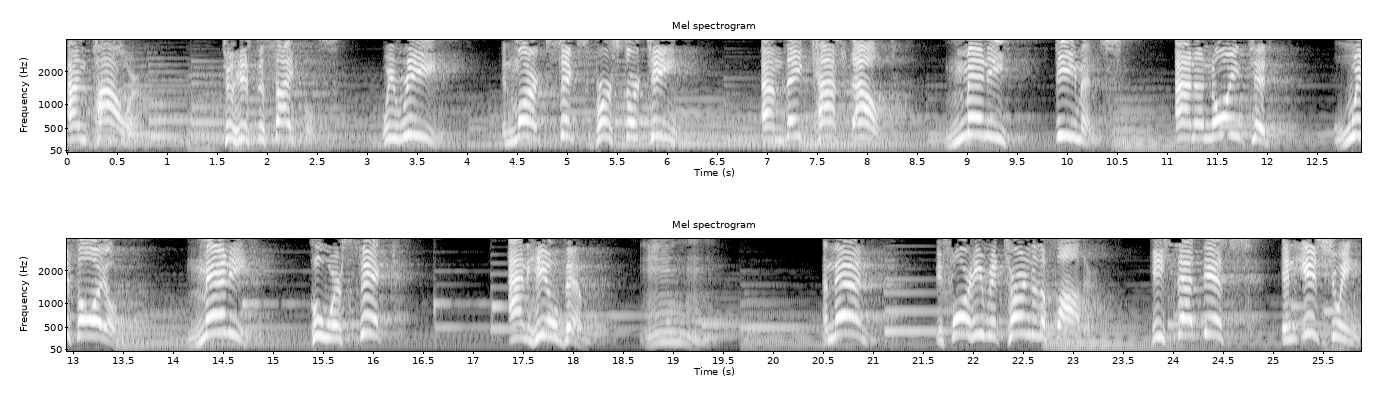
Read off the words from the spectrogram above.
and power to his disciples. We read in Mark 6 verse 13, and they cast out many demons and anointed with oil many who were sick and healed them. Mm. And then, before he returned to the Father, he said this in issuing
